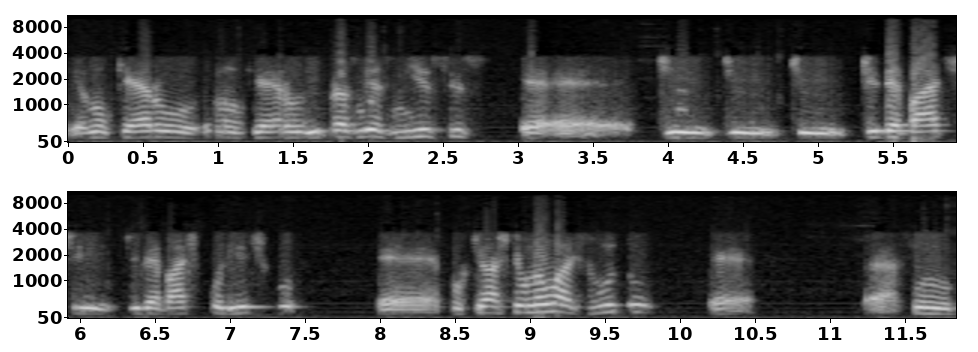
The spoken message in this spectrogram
Eu não quero eu não quero ir para as mesmices é, de, de, de, de, debate de debate político, é, porque eu acho que eu não ajudo é, assim,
